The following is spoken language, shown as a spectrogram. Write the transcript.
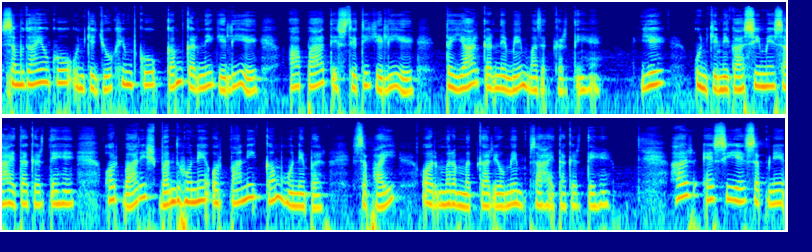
समुदायों को उनके जोखिम को कम करने के लिए आपात स्थिति के लिए तैयार करने में मदद करती हैं। ये उनकी निकासी में सहायता करते हैं और बारिश बंद होने और पानी कम होने पर सफ़ाई और मरम्मत कार्यों में सहायता करते हैं। हर एस अपने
